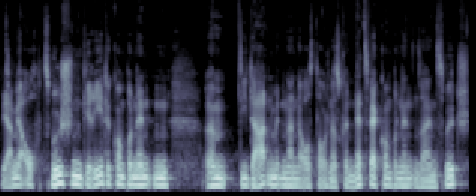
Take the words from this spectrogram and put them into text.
Wir haben ja auch zwischen Gerätekomponenten ähm, die Daten miteinander austauschen. Das können Netzwerkkomponenten sein, Switch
